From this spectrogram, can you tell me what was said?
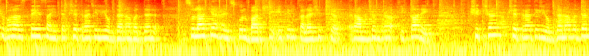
शुभ हस्ते साहित्य क्षेत्रातील योगदानाबद्दल सुलाखे हायस्कूल बार्शी येथील कलाशिक्षक रामचंद्र इकारे शिक्षण क्षेत्रातील योगदानाबद्दल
